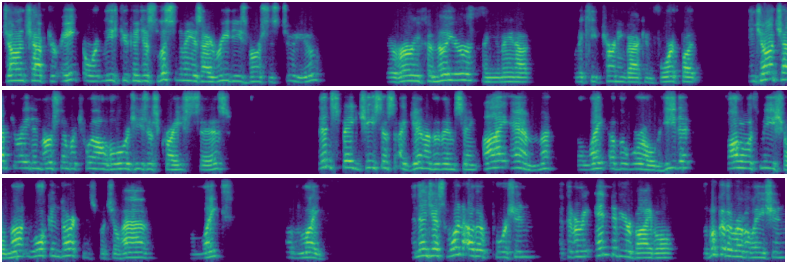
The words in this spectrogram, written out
John chapter 8, or at least you can just listen to me as I read these verses to you. They're very familiar, and you may not want to keep turning back and forth, but in John chapter 8 and verse number 12, the Lord Jesus Christ says, Then spake Jesus again unto them, saying, I am the light of the world. He that followeth me shall not walk in darkness, but shall have the light of life. And then just one other portion at the very end of your Bible, the book of the Revelation,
